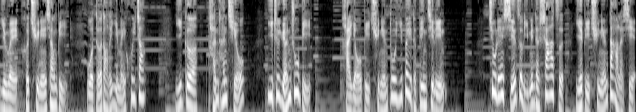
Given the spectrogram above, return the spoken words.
因为和去年相比，我得到了一枚徽章，一个弹弹球。一支圆珠笔，还有比去年多一倍的冰激凌，就连鞋子里面的沙子也比去年大了些。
